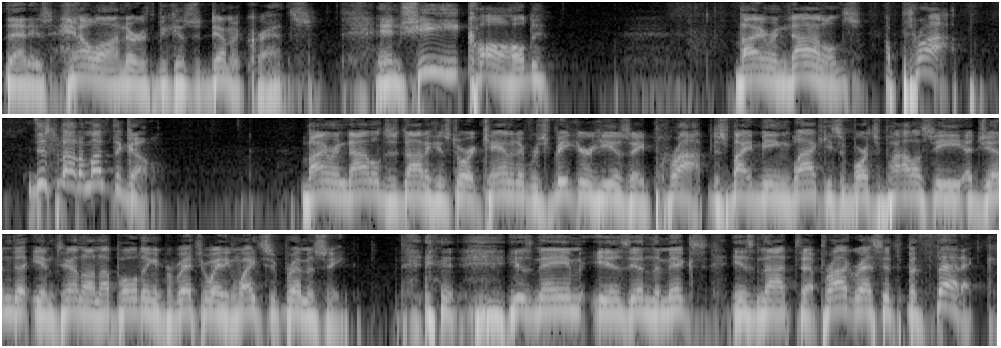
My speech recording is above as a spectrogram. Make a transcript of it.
that is hell on earth because of Democrats. And she called Byron Donalds a prop just about a month ago. Byron Donalds is not a historic candidate for Speaker. He is a prop. Despite being black, he supports a policy agenda intent on upholding and perpetuating white supremacy. His name is in the mix, is not uh, progress, it's pathetic.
